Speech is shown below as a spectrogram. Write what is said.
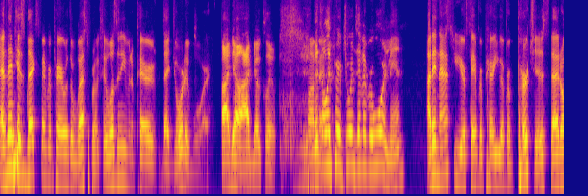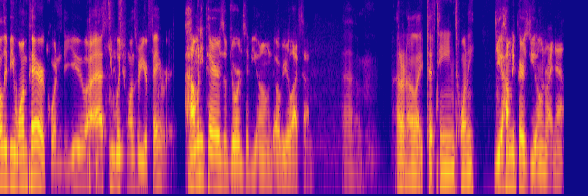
And then his next favorite pair were the Westbrooks. It wasn't even a pair that Jordan wore. I know, I have no clue. My That's man. the only pair of Jordans I've ever worn, man. I didn't ask you your favorite pair you ever purchased. That'd only be one pair, according to you. I asked you which ones were your favorite. How many pairs of Jordans have you owned over your lifetime? Um, I don't know, like 15, 20, Do you? How many pairs do you own right now?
